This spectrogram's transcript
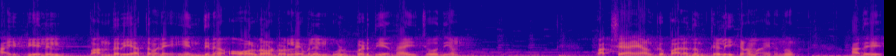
ഐ പി എല്ലിൽ പന്തെറിയാത്തവനെ എന്തിന് ഓൾറൗണ്ടർ ലേബലിൽ ഉൾപ്പെടുത്തിയെന്നായി ചോദ്യം. പക്ഷേ അയാൾക്ക് പലതും തെളിയിക്കണമായിരുന്നു. അതെ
